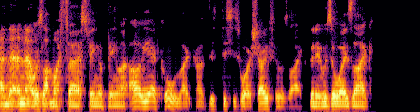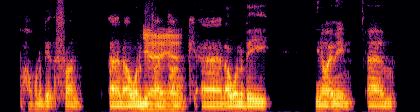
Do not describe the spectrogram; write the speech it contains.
and that, and that was like my first thing of being like, oh yeah, cool. Like uh, this, this is what a show feels like. But it was always like, I want to be at the front and I want to be Yeah, playing yeah. punk and I want to be, you know what I mean? Um,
